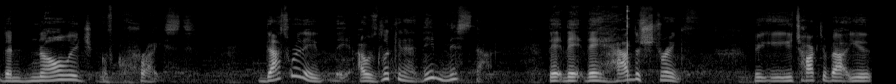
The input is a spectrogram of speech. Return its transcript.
the knowledge of Christ. That's where they, they I was looking at, it, they missed that. They, they, they have the strength. You, you talked about you,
